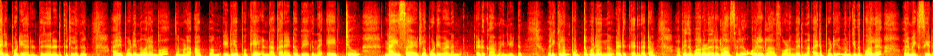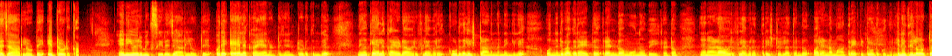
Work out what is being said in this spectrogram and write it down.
അരിപ്പൊടിയാണ് കേട്ടോ ഞാൻ എടുത്തിട്ടുള്ളത്. അരിപ്പൊടി എന്ന് പറയുമ്പോൾ നമ്മൾ അപ്പം ഇടിയപ്പൊക്കെ ഉണ്ടാക്കാനായിട്ട് ഉപയോഗിക്കുന്ന ഏറ്റവും നൈസായിട്ടുള്ള പൊടി വേണം എടുക്കാൻ വേണ്ടിയിട്ട്. ഒരിക്കലും പുട്ടുപൊടിയൊന്നും എടുക്കരുത് കേട്ടോ. അപ്പോൾ ഇതുപോലുള്ള ഒരു ഗ്ലാസ്സിൽ ഒരു ഗ്ലാസ്സോളം വരുന്ന അരിപ്പൊടി നമുക്കിതുപോലെ ഒരു മിക്സിയുടെ ജാറിലോട്ട് ഇട്ട് കൊടുക്കാം. ഇനി ഈ ഒരു മിക്സിയുടെ ജാറിലോട്ട് ഒരു ഏലക്കായാണ് ഞാൻ ഇട്ട് കൊടുക്കുന്നത്. നിങ്ങൾക്ക് ഏലക്കായുടെ ആ ഒരു ഫ്ലേവർ കൂടുതൽ ഇഷ്ടമാണെന്നുണ്ടെങ്കിൽ ഒന്നിന് പകരമായിട്ട് രണ്ടോ മൂന്നോ ഉപയോഗിക്കാം കേട്ടോ. ഞാൻ ആ ഒരു ഫ്ലേവർ അത്ര ഇഷ്ടമില്ലാത്തതുകൊണ്ട് ഒരെണ്ണം മാത്രമേ ഇട്ട് കൊടുക്കുന്നുള്ളൂ. ഇനി ഇതിലോട്ട്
